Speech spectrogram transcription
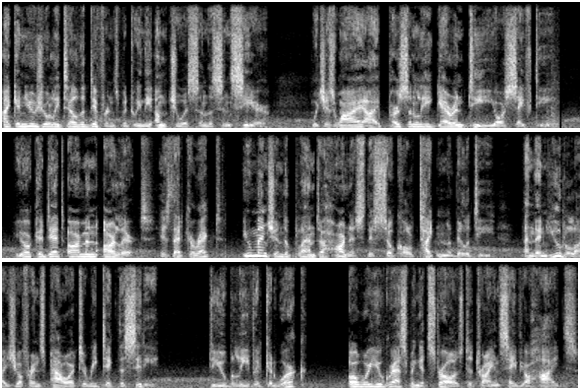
I can usually tell the difference between the unctuous and the sincere, which is why I personally guarantee your safety. Your cadet Armin Arlert, is that correct? You mentioned a plan to harness this so-called Titan ability, and then utilize your friend's power to retake the city. Do you believe it could work? Or were you grasping at straws to try and save your hides?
